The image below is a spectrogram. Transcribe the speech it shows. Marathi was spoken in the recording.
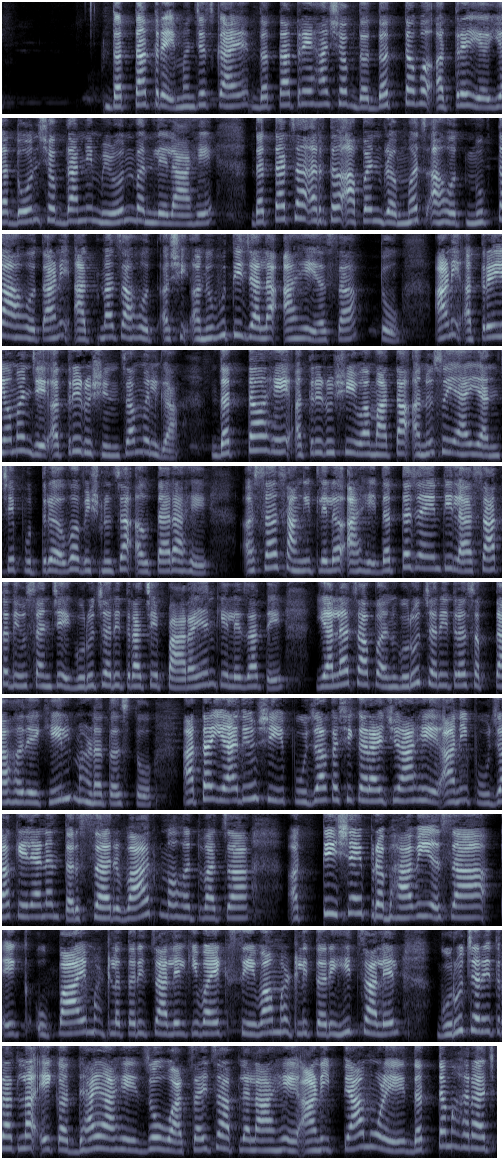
दत्तात्रेय म्हणजेच काय? दत्तात्रेय हा शब्द दत्त व अत्रेय या दोन शब्दांनी मिळून बनलेला आहे. दत्ताचा अर्थ आपण ब्रह्मच आहोत मुक्त आहोत आणि आत्माच आहोत अशी अनुभूती ज्याला आहे असा तो आणि अत्रेय म्हणजे अत्रि ऋषींचा मुलगा. दत्त हे अत्रि ऋषी व माता अनुसया यांचे पुत्र व विष्णूचा अवतार आहे. असं सांगितलेलं आहे. दत्त जयंतीला सात दिवसांचे गुरुचरित्राचे पारायण केले जाते. यालाच आपण गुरुचरित्र सप्ताह देखील म्हणत असतो. आता या दिवशी पूजा कशी करायची आहे आणि पूजा केल्यानंतर सर्वात महत्त्वाचा अतिशय प्रभावी असा एक उपाय म्हटलं तरी चालेल किंवा एक सेवा म्हटली तरीही चालेल. गुरुचरित्रातला एक अध्याय आहे जो वाचायचा आपल्याला आहे आणि त्यामुळे दत्त महाराज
